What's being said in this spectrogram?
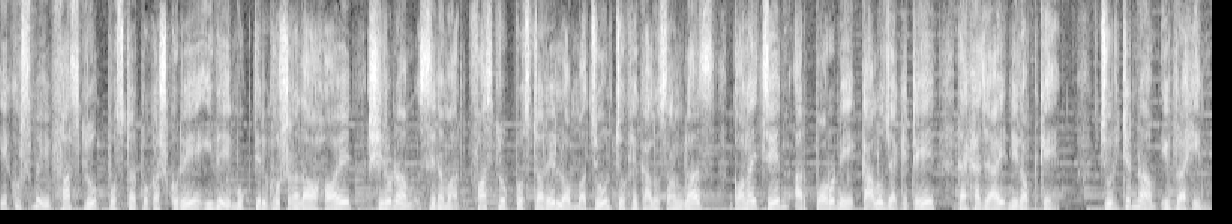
একুশ মে ফার্স্ট লুক পোস্টার প্রকাশ করে ঈদে মুক্তির ঘোষণা দেওয়া হয়। শিরোনাম সিনেমার। ফার্স্ট লুক পোস্টারে লম্বা চুল, চোখে কালো সানগ্লাস, গলায় চেন আর পরনে কালো জ্যাকেটে দেখা যায় নীরবকে। চরিত্রের নাম ইব্রাহিম।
